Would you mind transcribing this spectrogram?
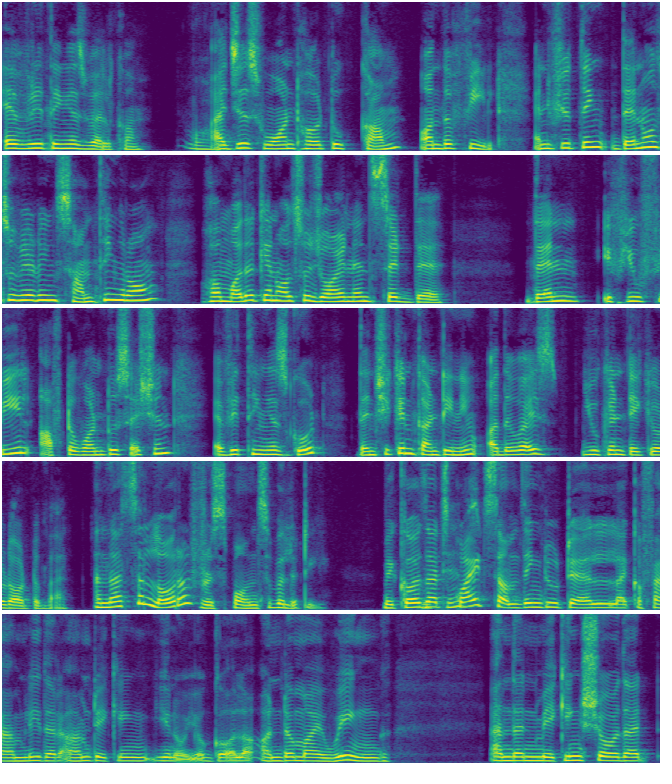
everything is welcome I just want her to come on the field. And if you think then also we are doing something wrong, her mother can also join and sit there. Then, if you feel after one, two session, everything is good, then she can continue. Otherwise, you can take your daughter back. And that's a lot of responsibility because that's quite something to tell like a family that I'm taking, you know, your girl under my wing and then making sure that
